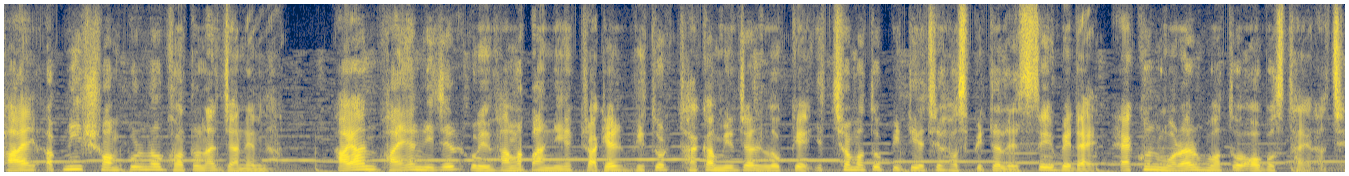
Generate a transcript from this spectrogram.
ভাই, আপনি সম্পূর্ণ ঘটনা জানেন না। আয়ান ভাইয়া নিজের ওই ভাঙা পা নিয়ে ট্রাকের ভিতর থাকা মির্জার লোককে ইচ্ছামতো পিটিয়েছে হসপিটালে সেই বেডায় এখন মরার মতো অবস্থায় আছে।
